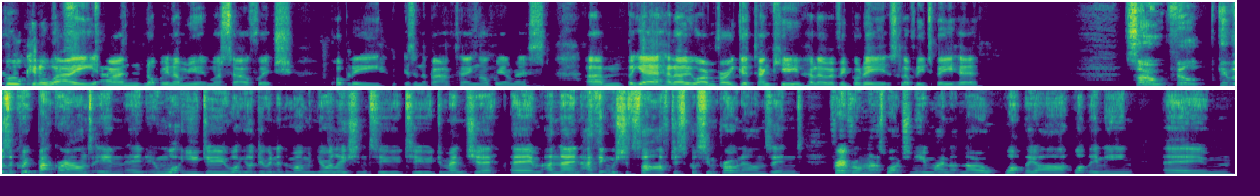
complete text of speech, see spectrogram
talking away and not been unmuting myself, which probably isn't a bad thing. I'll be honest. Um, but yeah, hello. I'm very good, thank you. Hello, everybody. It's lovely to be here. So, Phil, give us a quick background in, in, in what you do, what you're doing at the moment, your relation to to dementia, um, and then I think we should start off discussing pronouns. And for everyone that's watching who might not know what they are, what they mean, um,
